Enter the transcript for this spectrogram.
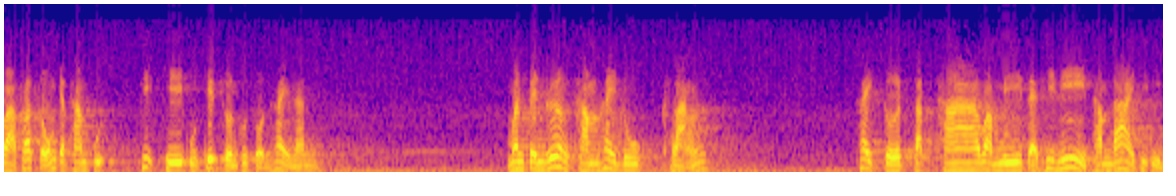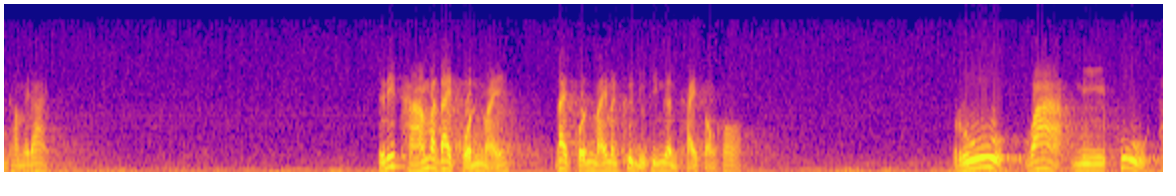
ว่าพระสงฆ์จะทำพิธีอุทิศส่วนกุศลให้นั้น มันเป็นเรื่องทำให้ดูขลัง ให้เกิดศรัทธาว่ามีแต่ที่นี่ทำได้ที่อื่นทำไม่ได้ ทีนี้ถามว่าได้ผลไหม ได้ผลไหมมันขึ้นอยู่ที่เงื่อนไขสองข้อ รู้ว่ามีผู้ท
